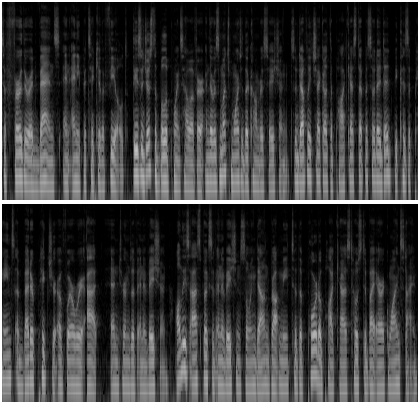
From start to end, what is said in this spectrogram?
to further advance in any particular field. These are just the bullet points, however, and there was much more to the conversation, so definitely check out the podcast episode I did because it paints a better picture of where we're at in terms of innovation. All these aspects of innovation slowing down brought me to the Portal podcast hosted by Eric Weinstein.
